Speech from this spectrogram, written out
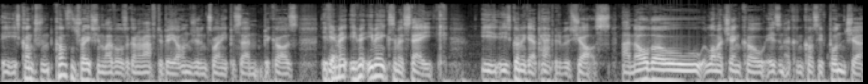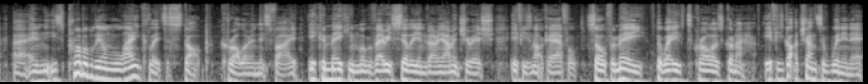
His con- concentration levels are going to have to be 120 percent because if he, Yeah. make, if he makes a mistake he- he's going to get peppered with shots. And although Lomachenko isn't a concussive puncher, uh, and he's probably unlikely to stop Crolla in this fight, it can make him look very silly and very amateurish if he's not careful. So for me, the way to Crolla's to, if he's got a chance of winning it,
